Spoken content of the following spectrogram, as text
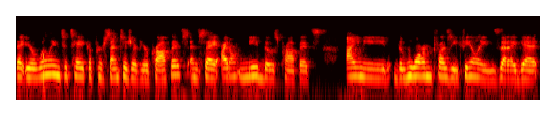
that you're willing to take a percentage of your profits and say, I don't need those profits. I need the warm, fuzzy feelings that I get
